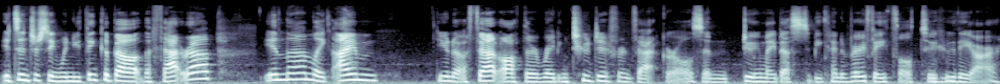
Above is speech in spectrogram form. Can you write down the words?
It's interesting when you think about the fat rap in them, like I'm you know, a fat author writing two different fat girls and doing my best to be kind of very faithful to who mm-hmm. they are.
